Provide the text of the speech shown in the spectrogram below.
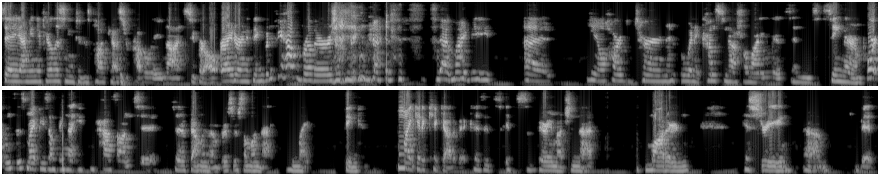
say, I mean, if you're listening to this podcast, you're probably not super alt right or anything, but if you have a brother or something that that might be, uh, you know, hard to turn when it comes to national monuments and seeing their importance, this might be something that you can pass on to, to family members or someone that you might think might get a kick out of it because it's it's very much in that modern history um, bit,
